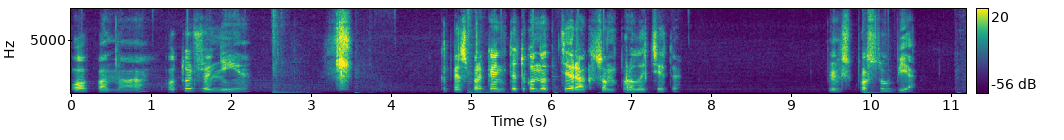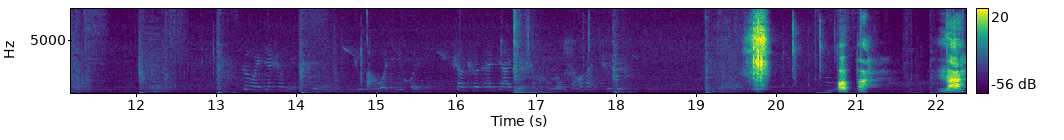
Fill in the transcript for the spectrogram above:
Опа-на. Отут же ні. Капець, прикиньте, тако над Тірексом пролетіти. Лишь ж просто вб'є. Опа. На.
